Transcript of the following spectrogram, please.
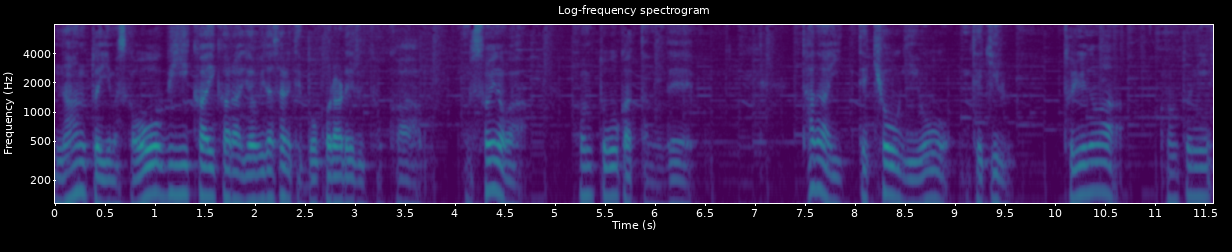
何と言いますか OB 会から呼び出されてボコられるとかそういうのが本当多かったのでただ行って競技をできるというのは本当に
